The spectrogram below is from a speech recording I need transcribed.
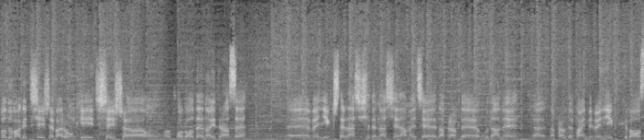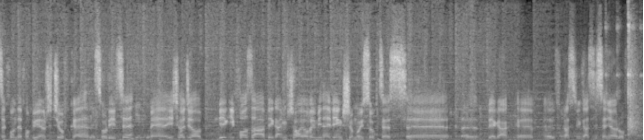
pod uwagę dzisiejsze warunki, dzisiejszą pogodę, no i trasę, e, wynik 14-17 na mecie naprawdę udany, e, naprawdę fajny wynik. Chyba o sekundę pobiłem życiówkę z ulicy. Jeśli chodzi o biegi poza biegami przełajowymi, największy mój sukces w biegach w klasyfikacji seniorów.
